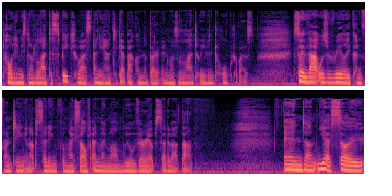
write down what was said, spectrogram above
told him he's not allowed to speak to us, and he had to get back on the boat and wasn't allowed to even talk to us. So that was really confronting and upsetting for myself and my mum. We were very upset about that. And um, yeah, so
